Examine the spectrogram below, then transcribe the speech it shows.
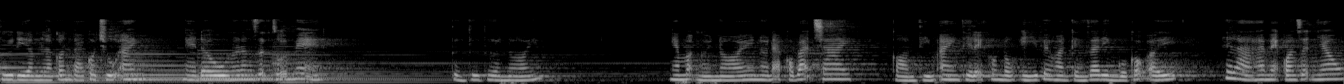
Từ điểm là con gái của chú anh, Ngày đầu nó đang giận dỗi mẹ. Tưởng Thư Thừa nói Nghe mọi người nói nó đã có bạn trai Còn thím anh thì lại không đồng ý về hoàn cảnh gia đình của cậu ấy Thế là hai mẹ con giận nhau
